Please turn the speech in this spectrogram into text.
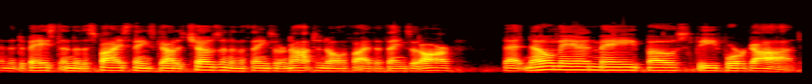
And the debased and the despised things God has chosen, and the things that are not to nullify the things that are, that no man may boast before God.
